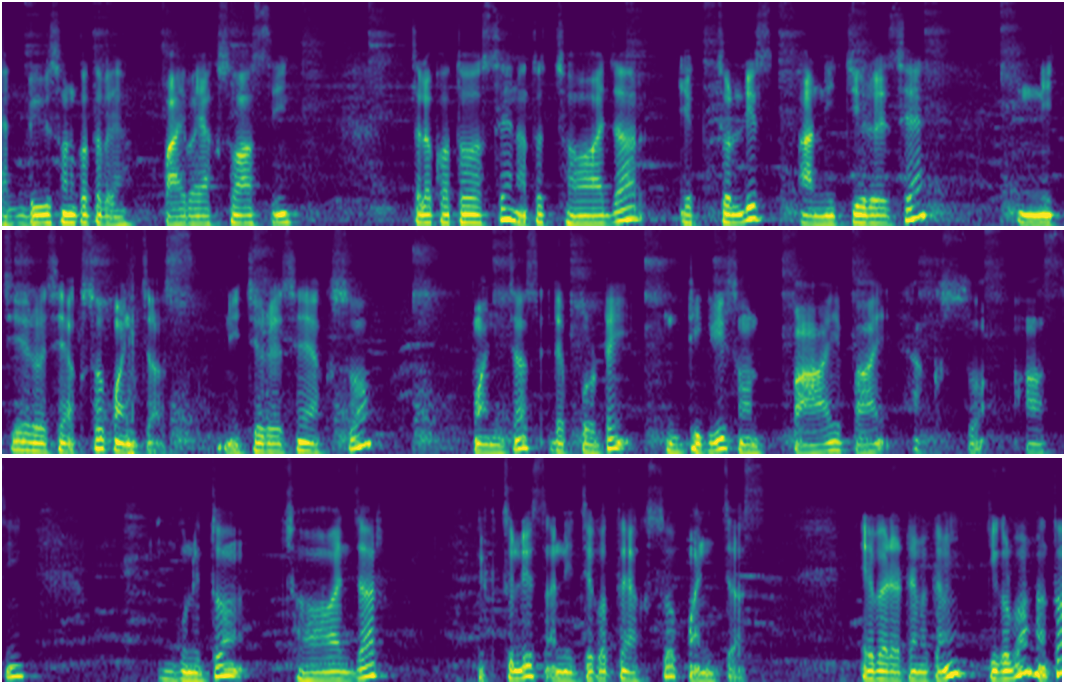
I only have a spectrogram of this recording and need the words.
এক ডিগ্রি সমান কত হবে? পাই বাই একশো আশি। তাহলে কত আসছে না তো ছ হাজার একচল্লিশ আর নিচে রয়েছে নিচে রয়েছে একশো পঞ্চাশ। নিচে রয়েছে একশো পঞ্চাশ, এটা পুরোটাই ডিগ্রি সমান পাই পাই একশো আশি গুণিত ছ হাজার একচল্লিশ আর নিচে কত? একশো পঞ্চাশ। এবার এটা আমাকে আমি কী করব? না তো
